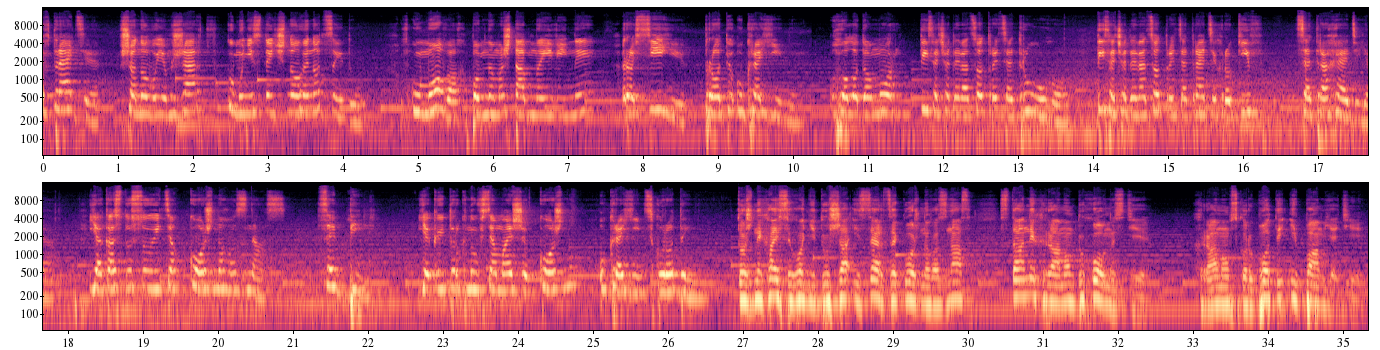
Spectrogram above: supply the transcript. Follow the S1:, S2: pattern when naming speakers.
S1: втретє вшановуємо жертв комуністичного геноциду в умовах повномасштабної війни Росії проти України. Голодомор 1932-1933 років це трагедія, яка стосується кожного з нас. Це біль, який торкнувся майже кожну українську родину.
S2: Тож нехай сьогодні душа і серце кожного з нас стане храмом духовності, храмом скорботи і пам'яті,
